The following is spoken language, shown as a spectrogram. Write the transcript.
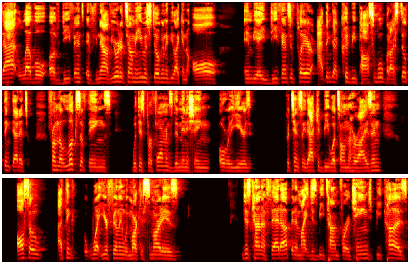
that level of defense. If now, if you were to tell me he was still going to be like an all NBA defensive player, I think that could be possible, but I still think that it's from the looks of things with his performance diminishing over the years, potentially that could be what's on the horizon. Also, I think what you're feeling with Marcus Smart is just kind of fed up and it might just be time for a change because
